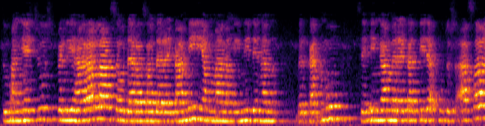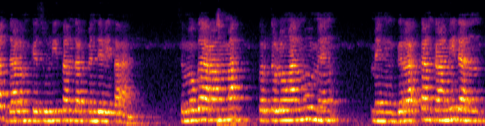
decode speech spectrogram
Tuhan Yesus, peliharalah saudara-saudara kami yang malang ini dengan berkat-Mu, sehingga mereka tidak putus asa dalam kesulitan dan penderitaan. Semoga rahmat pertolongan-Mu meng- menggerakkan kami dan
